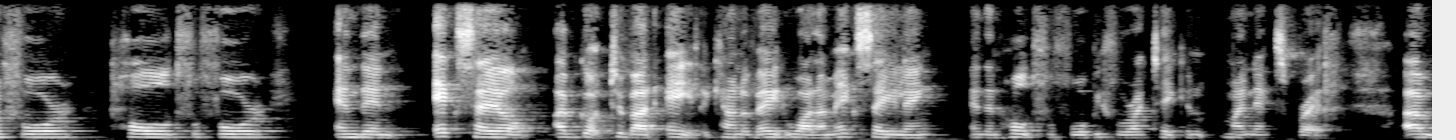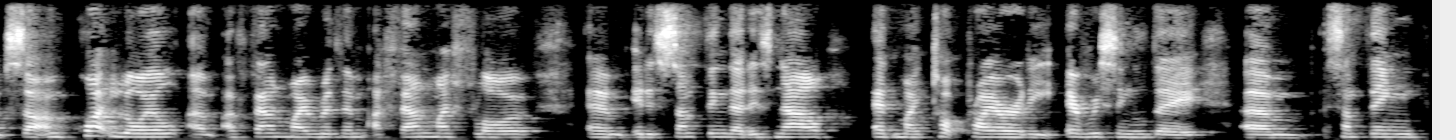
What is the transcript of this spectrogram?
of four, hold for four, and then exhale. I've got to about eight, a count of eight while I'm exhaling, and then hold for four before I take in my next breath. Um, so I'm quite loyal. Um, I've found my rhythm. I found my flow. Um, it is something that is now at my top priority every single day. Um, something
